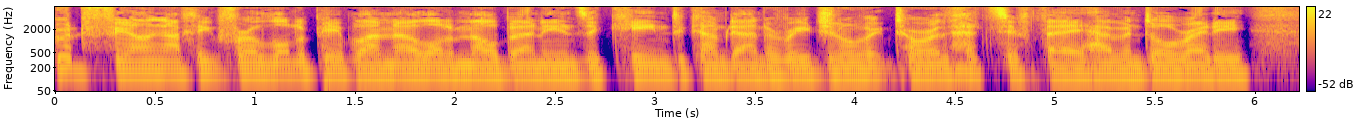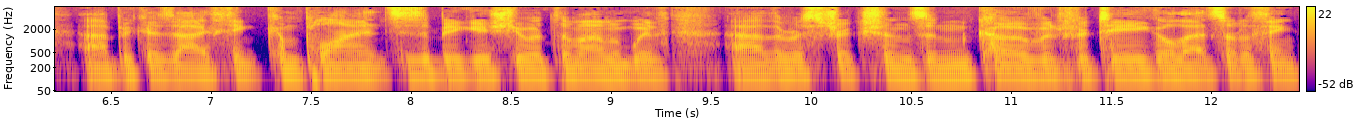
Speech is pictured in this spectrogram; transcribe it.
good feeling, I think, for a lot of people. I know a lot of Melburnians are keen to come down to regional Victoria. That's if they haven't already, uh, because I think compliance is a big issue at the moment with uh, the restrictions and COVID fatigue, all that sort of thing.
